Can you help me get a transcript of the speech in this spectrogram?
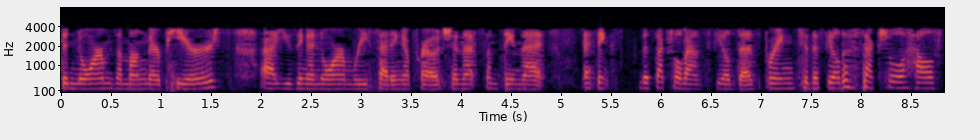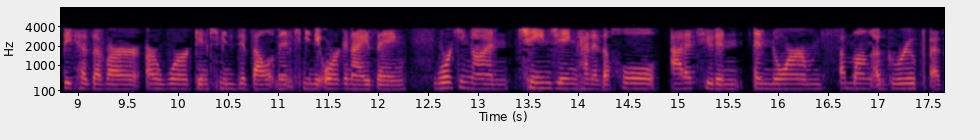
the norms among their peers uh, using a norm resetting approach, and that's something that I think the sexual violence field does bring to the field of sexual health because of our, our work in community development, community organizing, working on changing kind of the whole attitude and, and norms among a group of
